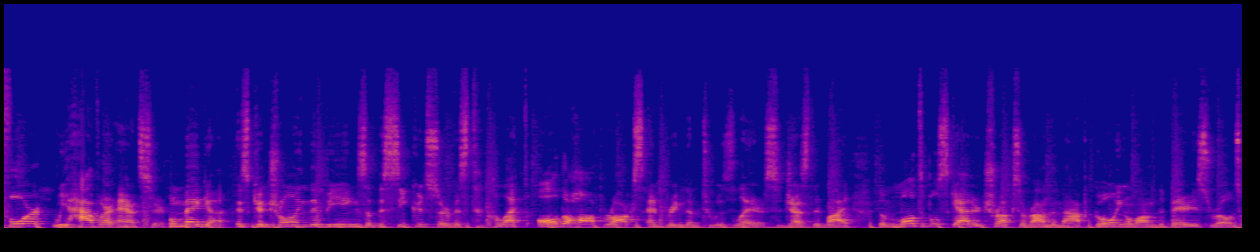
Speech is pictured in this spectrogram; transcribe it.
4, we have our answer. Omega is controlling the beings of the Secret Service to collect all the Hop Rocks and bring them to his lair, suggested by the multiple scattered trucks around the map going along the various roads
